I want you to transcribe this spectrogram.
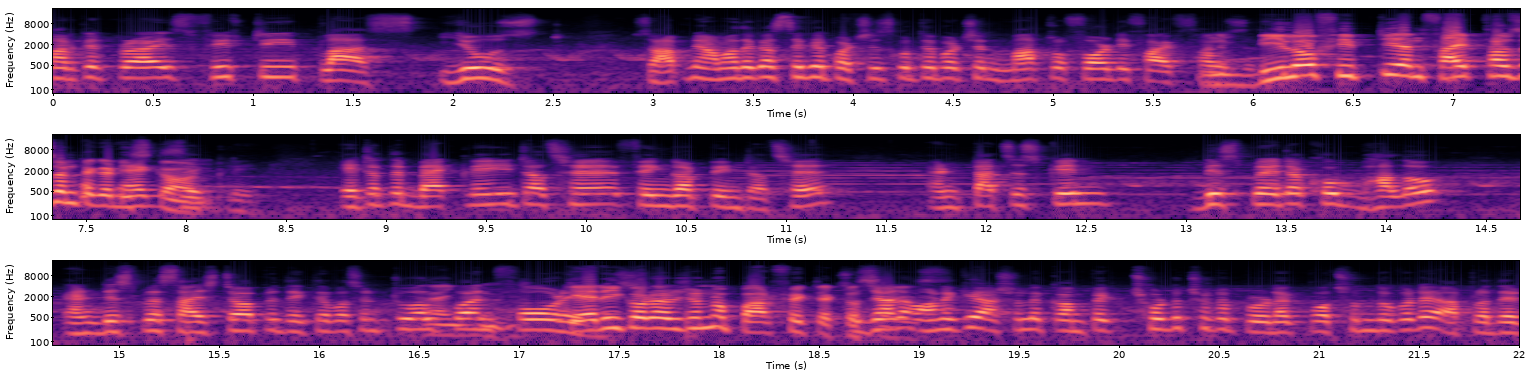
market price fifty plus used so আপনি আমাদের কাছ থেকে পারচেস করতে পারছেন মাত্র ফর্টি ফাইভ মানে thousand below fifty and five thousand টাকা ডিসকাউন্ট এক্স্যাক্টলি এটাতে ব্যাকলাইট আছে ফিঙ্গারপ্রিন্ট আছে অ্যান্ড টাচ স্ক্রিন ডিসপ্লেটা খুব ভালো অ্যান্ড ডিসপ্লে সাইজটাও আপনি দেখতে পাচ্ছেন টুয়েলভ পয়েন্ট ফোর ক্যারি করার জন্য পারফেক্ট একটা যারা অনেকে আসলে কম্প্যাক্ট ছোট ছোট প্রোডাক্ট পছন্দ করে আপনাদের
